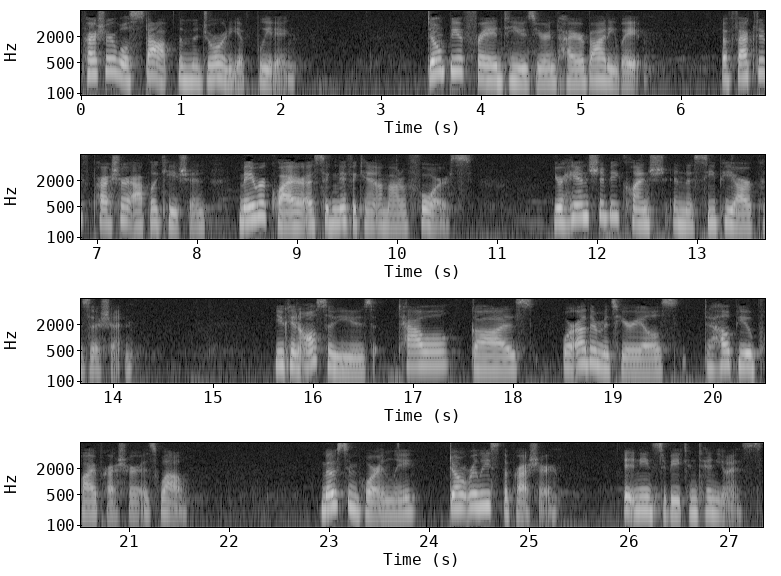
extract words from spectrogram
Pressure will stop the majority of bleeding. Don't be afraid to use your entire body weight. Effective pressure application may require a significant amount of force. Your hands should be clenched in the CPR position. You can also use towel, gauze, or other materials to help you apply pressure as well. Most importantly, don't release the pressure. It needs to be continuous.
